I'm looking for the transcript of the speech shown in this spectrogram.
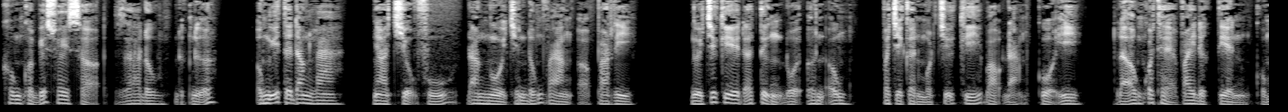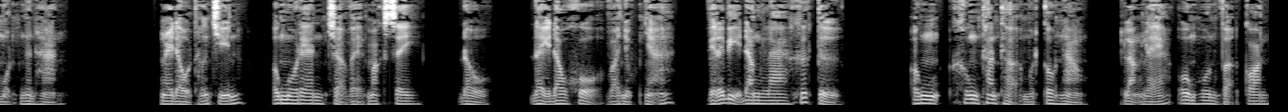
không còn biết xoay sở ra đâu được nữa, ông nghĩ tới Đăng La nhà triệu phú đang ngồi trên đống vàng ở Paris. Người trước kia đã từng đội ơn ông và chỉ cần một chữ ký bảo đảm của y là ông có thể vay được tiền của một ngân hàng. Ngày đầu tháng 9, ông Moren trở về Marseille, đầu đầy đau khổ và nhục nhã vì đã bị đăng la khước tử. Ông không than thở một câu nào, lặng lẽ ôm hôn vợ con,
